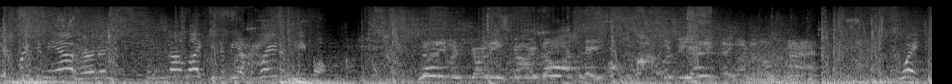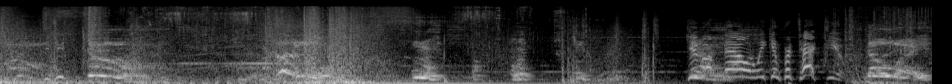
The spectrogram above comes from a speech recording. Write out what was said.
You're freaking me out, Herman! It's not like you to be afraid of people! Not even sure these guys are people! Could be anything under those masks! Wait, did you... Give up now and we can protect you! No way!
